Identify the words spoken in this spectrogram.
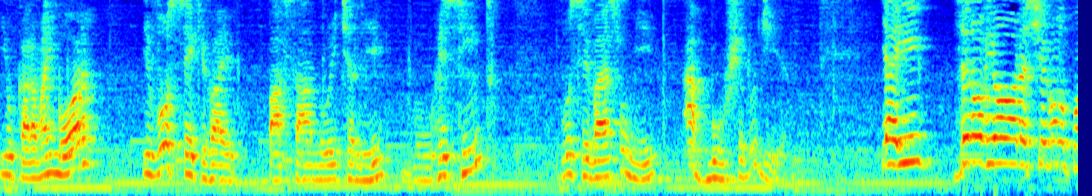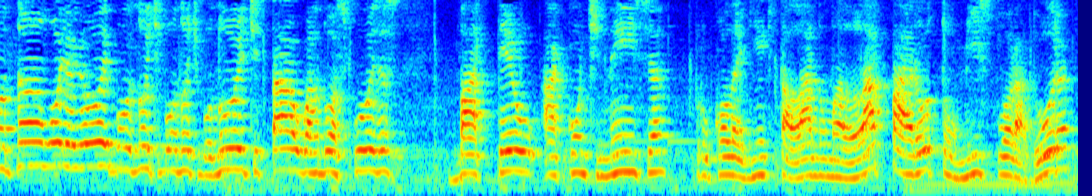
e o cara vai embora e você que vai passar a noite ali no recinto, você vai assumir a bucha do dia. E aí, 19 horas, chegou no plantão, oi, oi, oi, boa noite, boa noite, boa noite, tal, guardou as coisas, bateu a continência pro coleguinha que tá lá numa laparotomia exploradora,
